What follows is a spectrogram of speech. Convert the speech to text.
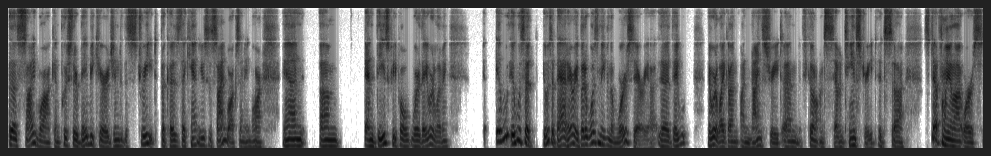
the sidewalk and push their baby carriage into the street because they can't use the sidewalks anymore. And um, and these people where they were living, it, it was a it was a bad area, but it wasn't even the worst area. Uh, they they were like on on 9th Street, and if you go on 17th Street, it's uh, it's definitely a lot worse.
